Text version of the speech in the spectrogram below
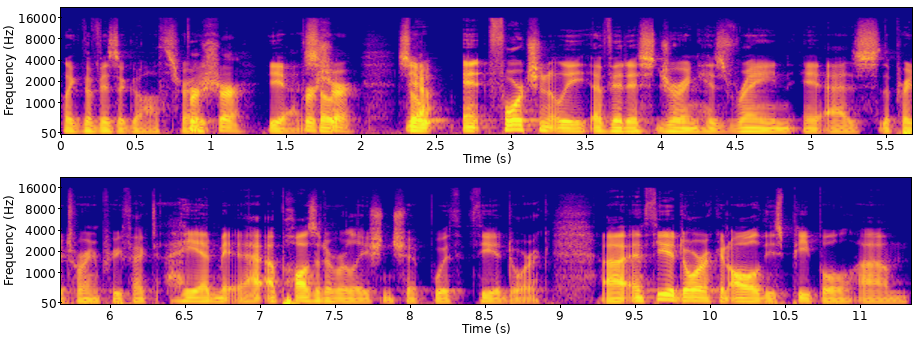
like the Visigoths, right? For sure. Yeah, for so, sure. So, Yeah. and fortunately, Avitus during his reign as the Praetorian prefect, he had a positive relationship with Theodoric, uh, and Theodoric and all of these people. Um,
